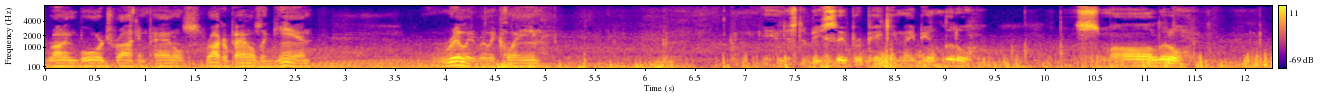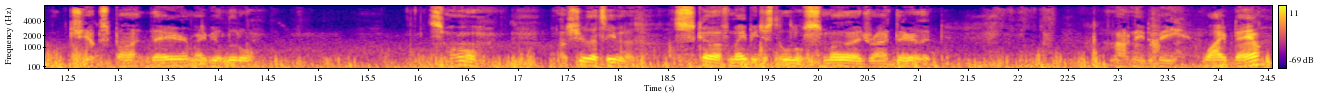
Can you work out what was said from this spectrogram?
running boards, rocking panels, rocker panels again, really, really clean. Just to be super picky, maybe a little small little chip spot there, maybe a little small, not sure that's even a scuff, maybe just a little smudge right there that might need to be wiped down.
